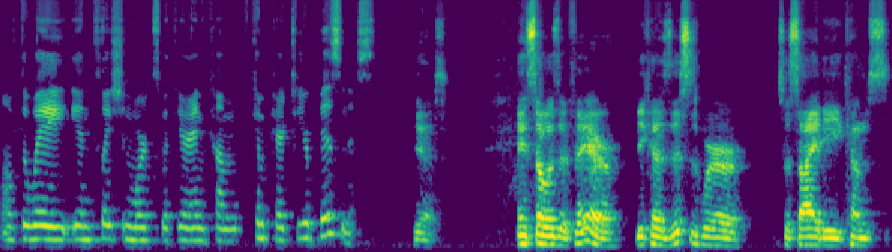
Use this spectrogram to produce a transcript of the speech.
of the way inflation works with your income compared to your business. Yes. And so is it fair? Because this is where society comes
